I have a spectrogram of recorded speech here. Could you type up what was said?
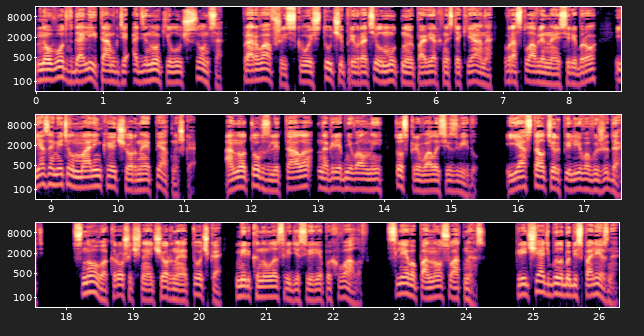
Но вот вдали, там, где одинокий луч солнца прорвавшись сквозь тучи, превратил мутную поверхность океана в расплавленное серебро, я заметил маленькое черное пятнышко. Оно то взлетало на гребне волны, то скрывалось из виду. Я стал терпеливо выжидать. Снова крошечная черная точка мелькнула среди свирепых валов, слева по носу от нас. Кричать было бы бесполезно,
